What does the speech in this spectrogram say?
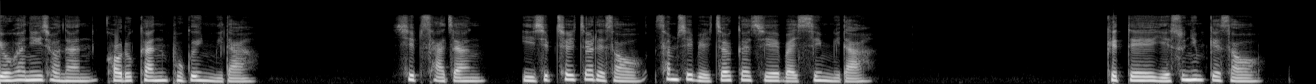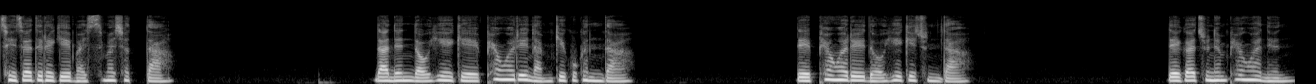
요한이 전한 거룩한 복음입니다. 14장 27절에서 31절까지의 말씀입니다. 그때 예수님께서 제자들에게 말씀하셨다. 나는 너희에게 평화를 남기고 간다. 내 평화를 너희에게 준다. 내가 주는 평화는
